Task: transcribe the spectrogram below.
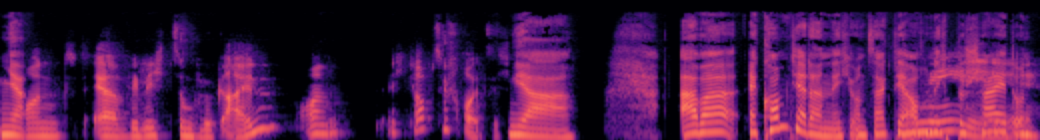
Ja. Und er willigt zum Glück ein. Und ich glaube, sie freut sich. Ja. Aber er kommt ja dann nicht und sagt ja auch nicht Nee. Bescheid. Und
